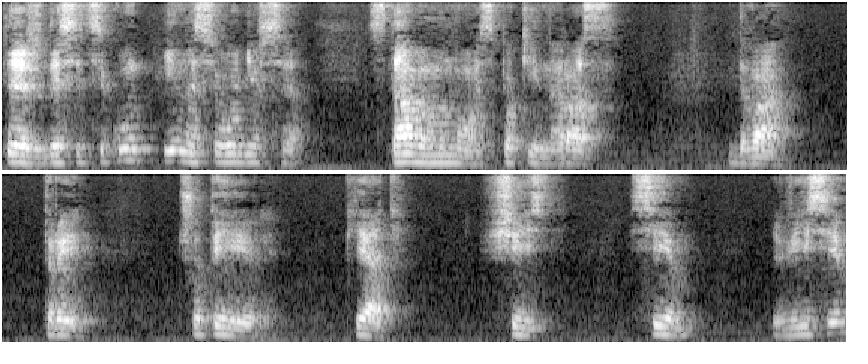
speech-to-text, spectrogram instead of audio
теж 10 секунд. І на сьогодні все. Ставимо ноги спокійно. Раз, два, три, чотири, п'ять, шість, сім, вісім,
